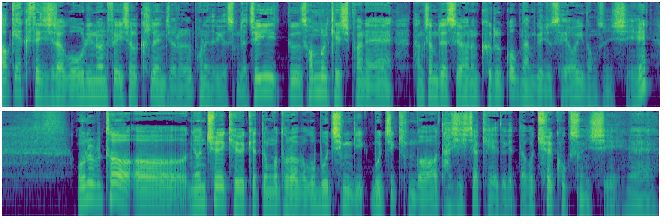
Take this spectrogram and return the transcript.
더 깨끗해지시라고 all-in-one facial cleanser를 보내드리겠습니다. 저희 그 선물 게시판에 당첨됐어요 하는 글을 꼭 남겨주세요. 이동순 씨. 오늘부터 어 연초에 계획했던 거 돌아보고 못 챙기 못 지킨 거 다시 시작해야 되겠다고 최국순 씨. 네.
